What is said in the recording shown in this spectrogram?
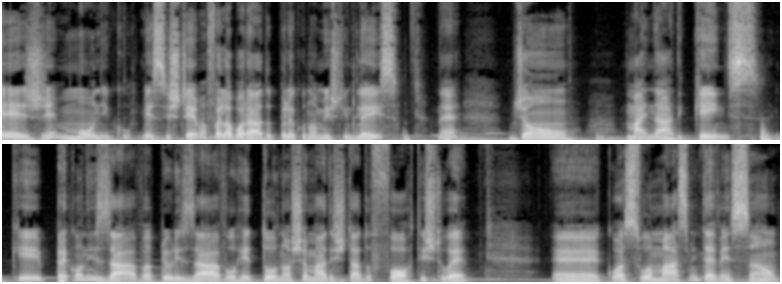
hegemônico. Esse sistema foi elaborado pelo economista inglês, né, John Maynard Keynes, que preconizava, priorizava o retorno ao chamado Estado forte, isto é, é com a sua máxima intervenção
